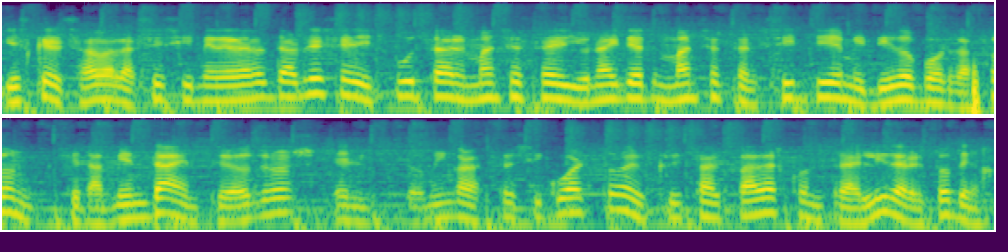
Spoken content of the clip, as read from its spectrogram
Y es que el sábado a las 6 y media de la tarde se disputa el Manchester United Manchester City emitido por Dazón, que también da, entre otros, el domingo a las 3 y cuarto el Crystal Palace contra el líder, el Tottenham.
